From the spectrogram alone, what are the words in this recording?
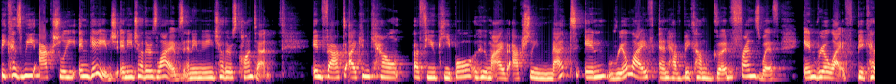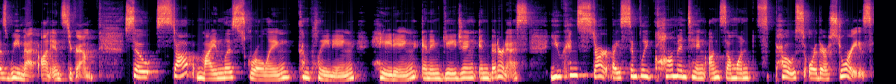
because we actually engage in each other's lives and in each other's content. In fact, I can count a few people whom I've actually met in real life and have become good friends with in real life because we met on Instagram. So stop mindless scrolling, complaining, hating, and engaging in bitterness. You can start by simply commenting on someone's posts or their stories.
